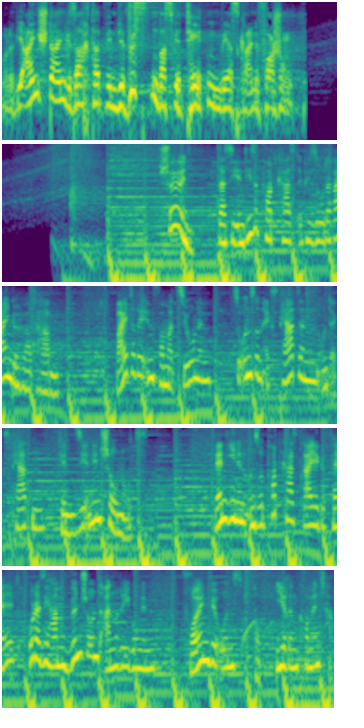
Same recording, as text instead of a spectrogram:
Oder wie Einstein gesagt hat, wenn wir wüssten, was wir täten, wäre es keine Forschung. Schön, dass Sie in diese Podcast-Episode reingehört haben. Weitere Informationen zu unseren Expertinnen und Experten finden Sie in den Show Notes. Wenn Ihnen unsere Podcast-Reihe gefällt oder Sie haben Wünsche und Anregungen, freuen wir uns auf Ihren Kommentar.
